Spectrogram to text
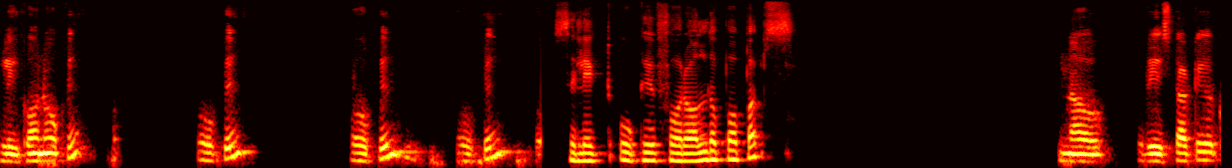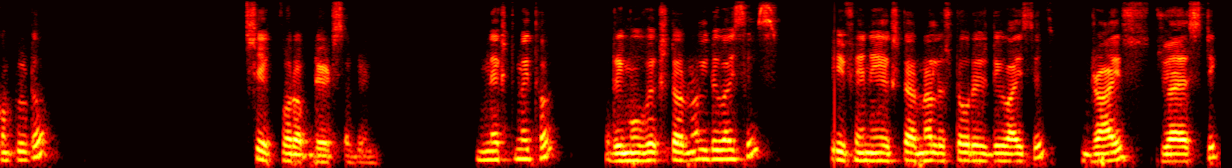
Click on OK. Open. Open. Open. Select OK for all the pop-ups. Now restart your computer. Check for updates again. Next method, remove external devices. If any external storage devices, drives, joystick,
